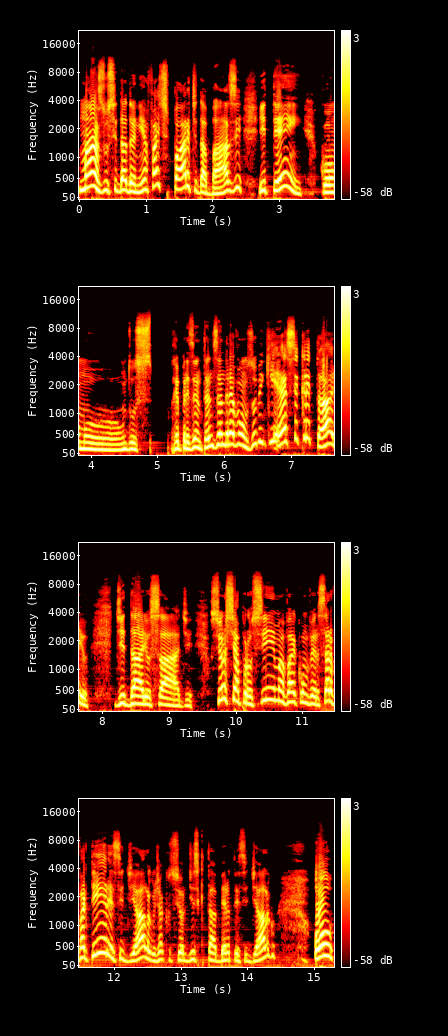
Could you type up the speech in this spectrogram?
mas o Cidadania faz parte da base e tem como um dos representantes André Von Zubin, que é secretário de Dário Saad. O senhor se aproxima, vai conversar, vai ter esse diálogo, já que o senhor disse que está aberto esse diálogo, ou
